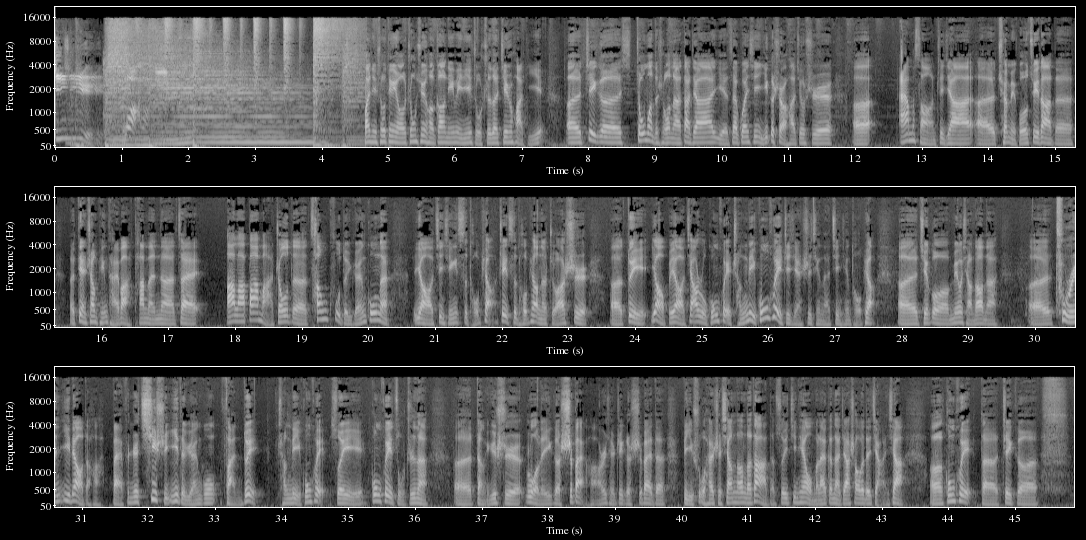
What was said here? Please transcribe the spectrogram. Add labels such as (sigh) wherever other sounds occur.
今日话题，欢迎收听由中讯和高宁为您主持的今日话题。呃，这个周末的时候呢，大家也在关心一个事儿哈，就是呃，Amazon 这家呃全美国最大的呃电商平台吧，他们呢在阿拉巴马州的仓库的员工呢要进行一次投票。这次投票呢，主要是。呃，对，要不要加入工会、成立工会这件事情呢，进行投票。呃，结果没有想到呢，呃，出人意料的哈，百分之七十一的员工反对成立工会，所以工会组织呢，呃，等于是落了一个失败哈，而且这个失败的笔数还是相当的大的。所以今天我们来跟大家稍微的讲一下，呃，工会的这个。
